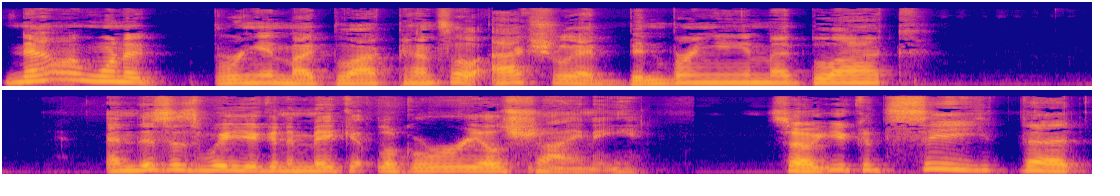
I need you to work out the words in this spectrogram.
Now I want to bring in my black pencil. Actually, I've been bringing in my black. And this is where you're going to make it look real shiny. So you can see that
